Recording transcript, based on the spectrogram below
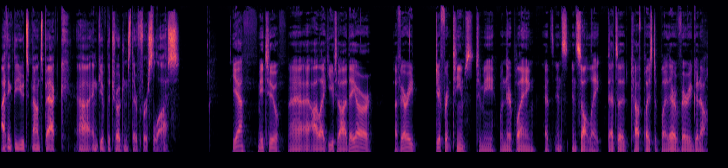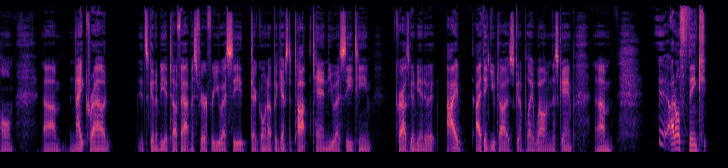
I think the Utes bounce back uh, and give the Trojans their first loss. Yeah, me too. I, I, like Utah. They are a very different teams to me when they're playing at, in, in Salt Lake. That's a tough place to play. They're very good at home. Um, night crowd. It's going to be a tough atmosphere for USC. They're going up against a top 10 USC team. The crowd's going to be into it. I, I think Utah is going to play well in this game. Um, I don't think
